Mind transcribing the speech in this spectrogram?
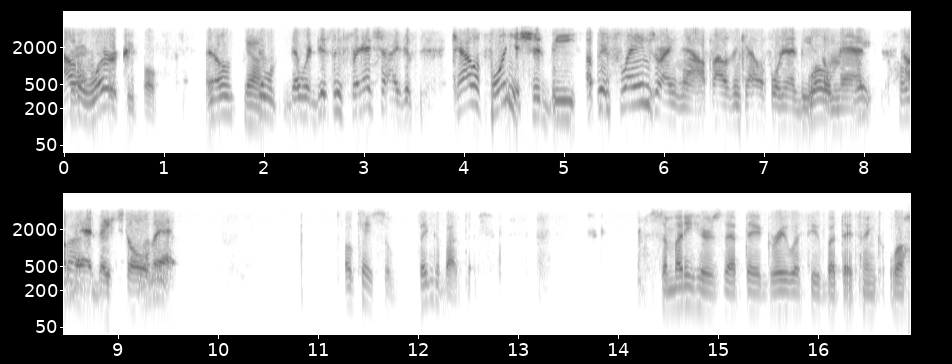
out of work. People. You know, Yeah. they, were- they were disenfranchised. If California should be up in flames right now. If I was in California, I'd be Whoa, so mad wait, how on. bad they stole me- that. Okay, so think about this. Somebody hears that they agree with you, but they think, well,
